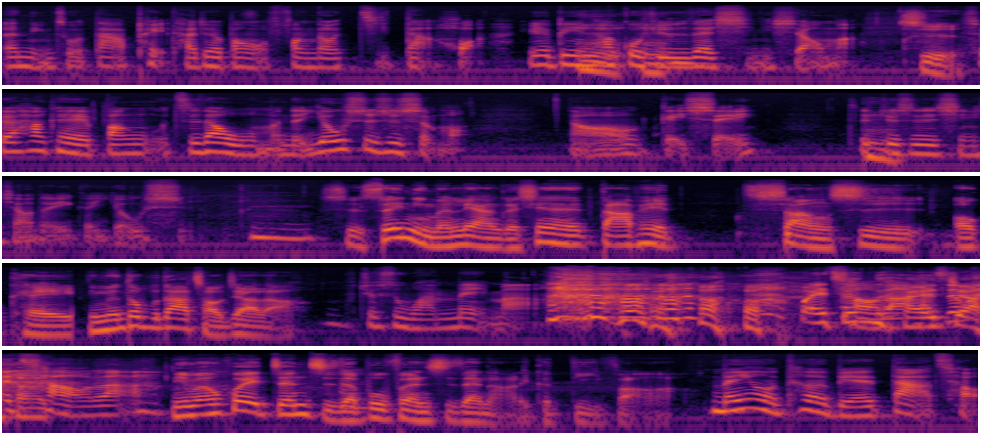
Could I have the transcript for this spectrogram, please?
恩宁做搭配，他就会帮我放到极大化，因为毕竟他过去是在行销嘛，是，所以他可以帮我知道我们的优势是什么，然后给谁，这就是行销的一个优势。嗯，是，所以你们两个现在搭配上是 OK，你们都不大吵架的。啊，就是完美嘛，会吵啦，还是会吵啦。你们会争执的部分是在哪一个地方啊？没有特别大吵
